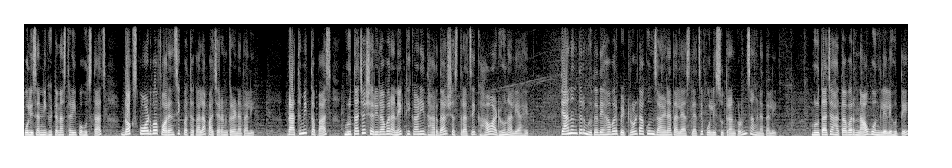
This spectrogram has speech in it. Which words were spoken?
पोलिसांनी घटनास्थळी पोहोचताच डॉग स्क्वॉड व फॉरेन्सिक पथकाला पाचारण करण्यात आले. प्राथमिक तपास मृताच्या शरीरावर अनेक ठिकाणी धारदार शस्त्राचे घाव आढळून आले आहेत. त्यानंतर मृतदेहावर पेट्रोल टाकून जाळण्यात आले असल्याचे पोलीस सूत्रांकडून सांगण्यात आले. मृताच्या हातावर नाव गोंदलेले होते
